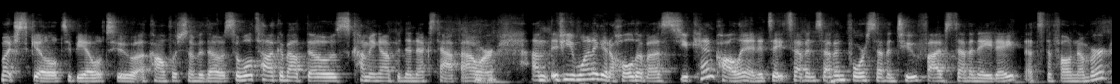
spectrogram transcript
much skill to be able to accomplish some of those. So we'll talk about those coming up in the next half hour. Mm-hmm. Um, if you want to get a hold of us, you can call in. It's 877 472 5788. That's the phone number.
